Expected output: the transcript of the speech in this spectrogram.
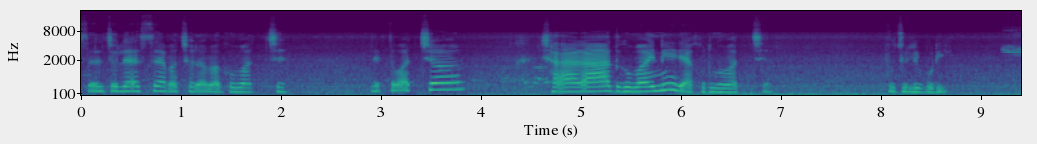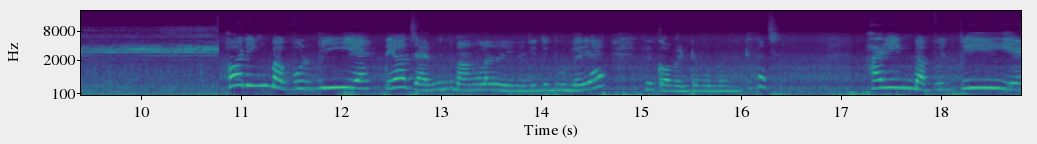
সেল চলে আসছে, আবার ছোট মা ঘুমাচ্ছে। দেখতে পাচ্ছ? সারা রাত ঘুমায়নি এখন ঘুমাচ্ছে। পুচুলি বুড়ি। হরিং বাবুর বিয়ে। ঠিক আছে আমি কিন্তু বাংলা জানি না যদি ভুলে যায় তুই কমেন্টে না ঠিক আছে? হরিং বাবুর বিয়ে।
